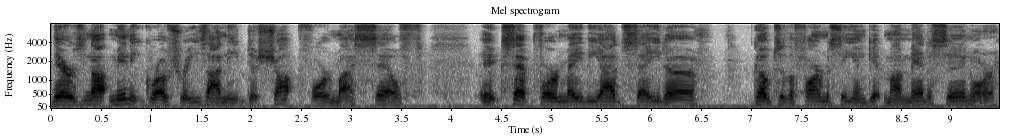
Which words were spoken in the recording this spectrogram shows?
there's not many groceries I need to shop for myself, except for maybe I'd say to go to the pharmacy and get my medicine or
